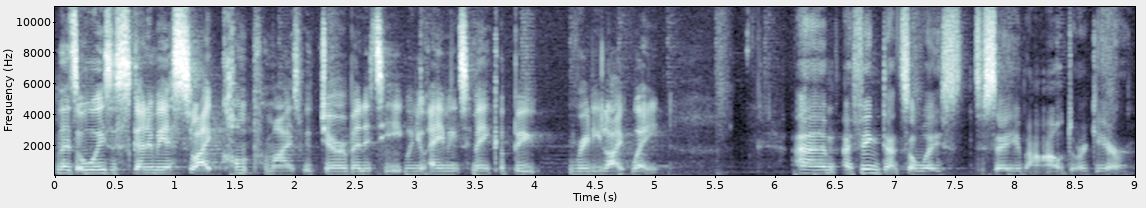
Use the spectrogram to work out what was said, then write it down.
there's always going to be a slight compromise with durability when you're aiming to make a boot really lightweight. Um, I think that's always to say about outdoor gear.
